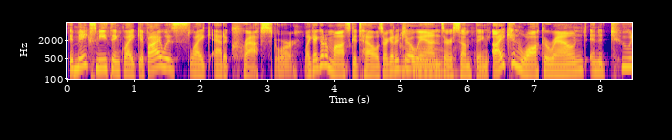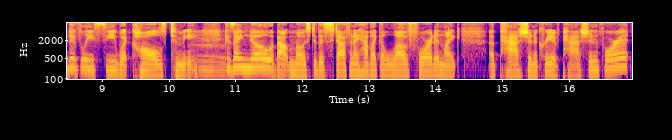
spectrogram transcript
it makes me think like if I was like at a craft store, like I go to Moscatel's or I go to Joann's or something, I can walk around and intuitively see what calls to me because I know about most of this stuff and I have like a love for it and like a passion, a creative passion for it.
